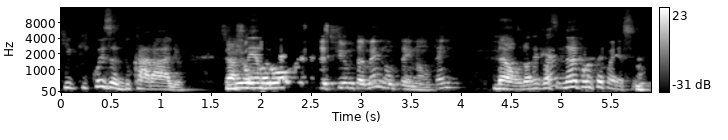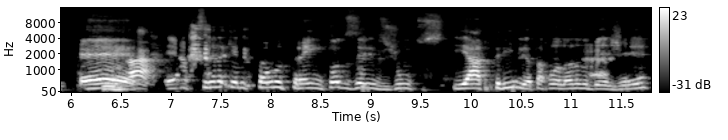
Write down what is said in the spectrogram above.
que, que coisa do caralho. Você me lembrou. desse filme também? Não tem, não tem? Não, não, é- não é pra você conhecer. É, Ah. é a cena que eles estão no trem, todos eles juntos, e a trilha tá rolando no BG,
